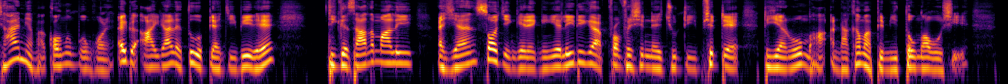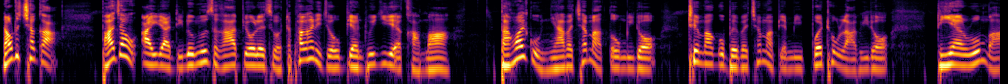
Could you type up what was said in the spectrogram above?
ရားတဲ့နေရာမှာအကောင်းဆုံးပုံဖော်တယ်အဲ့အတွက်အာရီဒါလည်းသူ့ကိုပြန်ကြည့်ပေးတယ်ဒီကစားသမားလေးအရန်စော့ကျင်ခဲ့တဲ့ငယ်ငယ်လေးတွေက professional duty ဖြစ်တဲ့ဒီရန်ရိုးမှာအနာဂတ်မှာပြင်ပြီးသုံးသွားဖို့ရှိတယ်နောက်တစ်ချက်က ဘာကြောင့်အာရီဒါဒီလိုမျိုးစကားပြောလဲဆိုတော့တစ်ဖက်ကနေကျွန်တော်ပြန်တွေးကြည့်တဲ့အခါမှာဘန်ဝိုက်ကိုညာဘက်ချက်မှာသုံးပြီးတော့ထင်ပါကိုဘယ်ဘက်ချက်မှာပြန်ပြီးပွဲထုတ်လာပြီးတော့ဒီယန်ရိုးမှာ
